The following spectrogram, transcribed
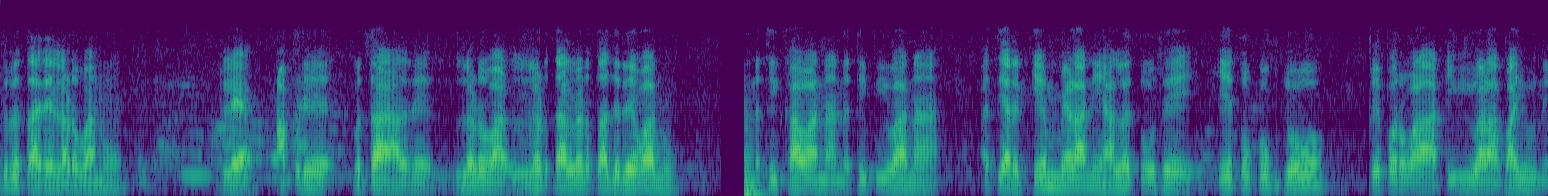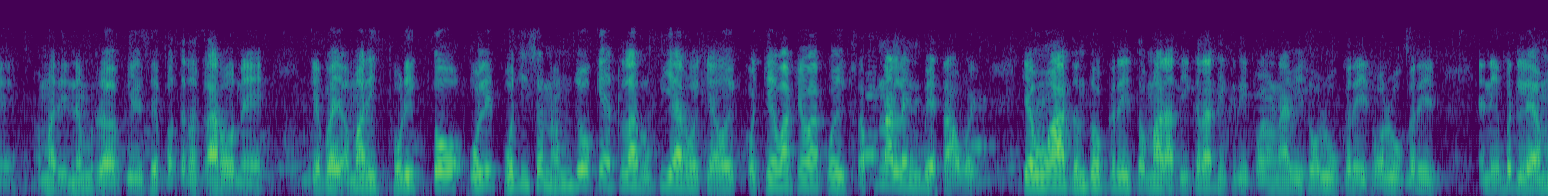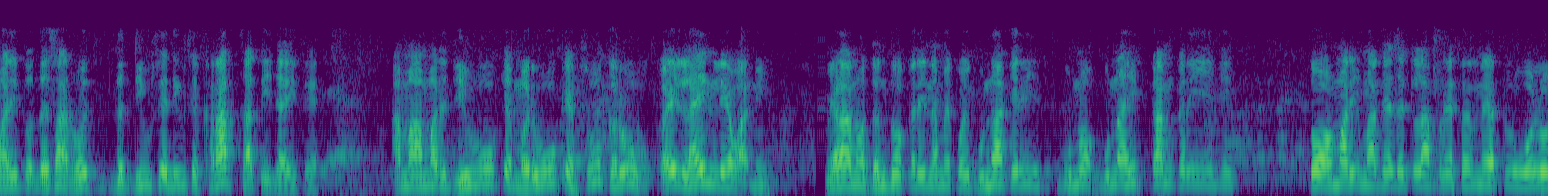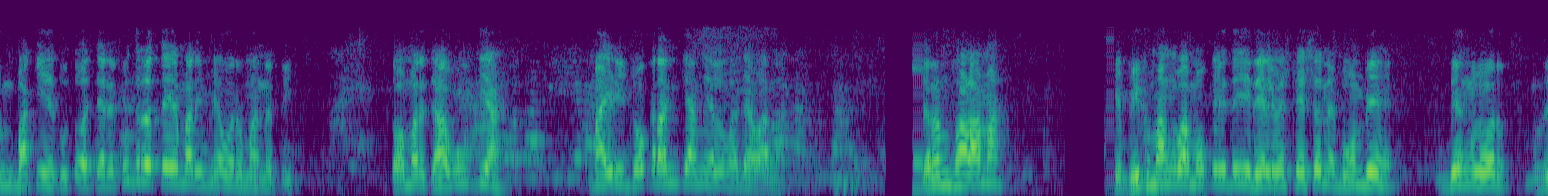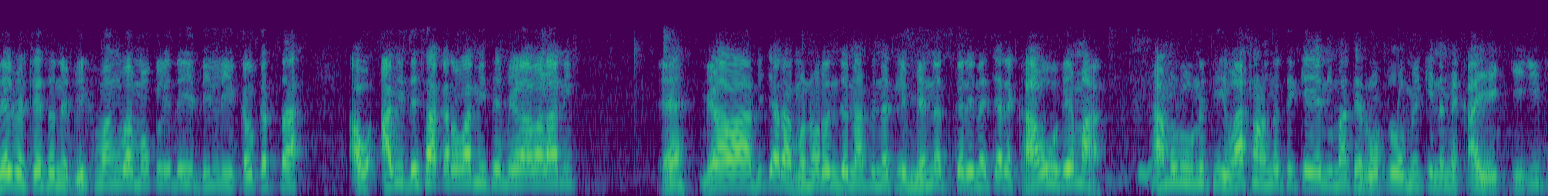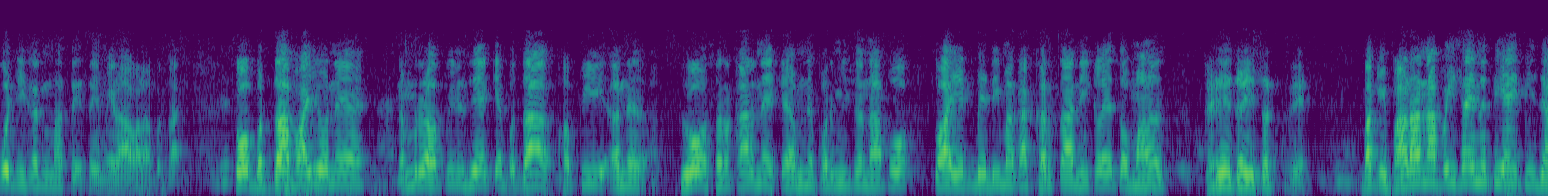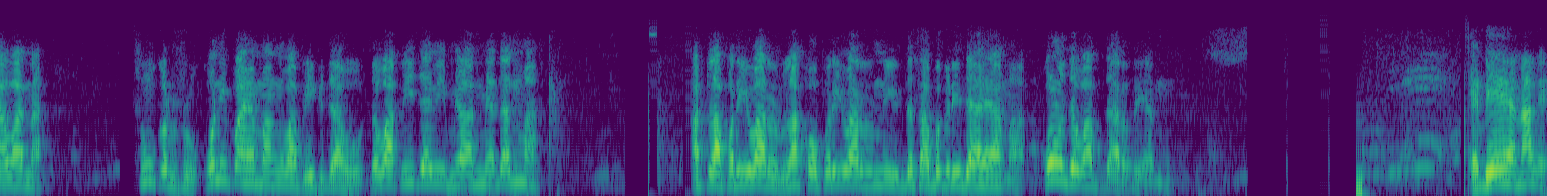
કુદરત હારે લડવાનું. એટલે આપણે બધા હારે લડવા, લડતા લડતા જ રહેવાનું. નથી ખાવાના, નથી પીવાના. અત્યારે કેમ મેળાની હાલતો છે એ તો કોક જોવો. પેપરવાળા, ટીવીવાળા ભાઈઓને અમારી નમ્ર અપીલ છે પત્રકારોને કે ભાઈ અમારી થોડીક તો ઓલી પોઝિશન સમજો કે એટલા રૂપિયા હોય કે હોય કેવા કેવા કોઈ સપના લઈને બેઠા હોય. કે હું આ ધંધો કરીશ તો મારા દીકરા દીકરી પરણાવીશ ઓલું કરીશ ઓલું કરીશ. એની બદલે અમારી તો દશા રોજ દિવસે દિવસે ખરાબ થતી જાય છે. આમાં અમારે જીવવું કે મરવું કે શું કરવું, કઈ લાઈન લેવાની? મેળાનો ધંધો કરીને અમે કોઈ ગુના કરી ગુનો, ગુનાહિત કામ કરીએ છીએ. તો અમારી માથે જ એટલા પ્રેશર ને એટલું ઓલું બાકી હતું, તો અત્યારે કુદરતે અમારી ફેવરમાં નથી. તો અમારે જાવું ક્યાં? બાયડી છોકરાને ક્યાં મેલવા જવાના? ધર્મશાળામાં કે ભીખ માંગવા મોકલી દઈએ રેલવે સ્ટેશને, બોમ્બે, બેંગ્લોર રેલવે સ્ટેશને ભીખ માંગવા મોકલી દઈએ દિલ્હી, કલકત્તા, આવું આવી દિશા કરવાની છે મેળાવાળાની. હે? મેળાવાળા બિચારા મનોરંજન આપીને એટલી મહેનત કરીને અત્યારે ખાવું એમાં. સાંભળવું નથી, વાસણ નથી કે એની માથે રોટલો મૂકીને અમે ખાઈ શકીએ ઈ પોઝિશન માથે છે મેળાવાળા બધા. તો બધા ભાઈઓને નમ્ર અપીલ છે કે બધા હપી અને કયો સરકારને કે અમને પરમિશન આપો તો આ એક બે દીમાં કાંઈક ખર્ચા નીકળે તો માણસ ઘરે જઈ શકશે. બાકી ભાડાના પૈસા નથી અહીંથી જવાના. શું કરશું? કોની પાસે માંગવા ભીખ જાવું દવા પી જાવી મેળા મેદાનમાં? આટલા પરિવાર લાખો પરિવારની દશા બગડી જાય આમાં. કોણ જવાબદાર છે આનું? એ બે નાલે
